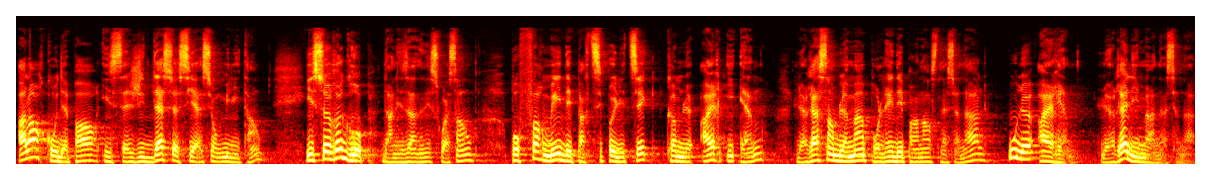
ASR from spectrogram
Alors qu'au départ, il s'agit d'associations militantes, ils se regroupent dans les années 60 pour former des partis politiques comme le RIN, le Rassemblement pour l'indépendance nationale, ou le RN, le ralliement national.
